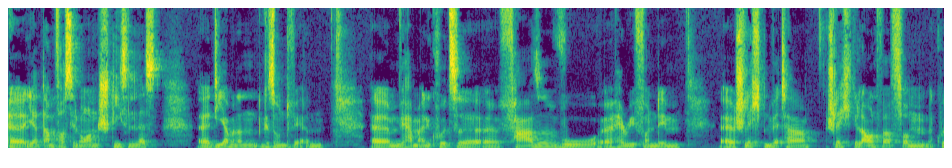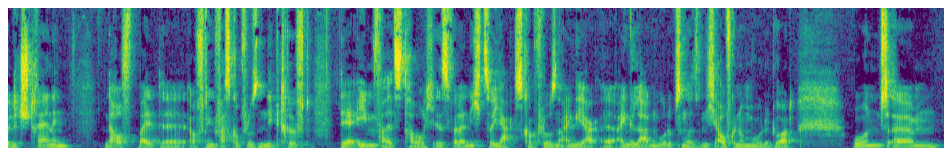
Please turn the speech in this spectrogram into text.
äh, ja, Dampf aus den Ohren stießen lässt, äh, die aber dann gesund werden. Ähm, wir haben eine kurze äh, Phase, wo äh, Harry von dem äh, schlechten Wetter schlecht gelaunt war vom Quidditch-Training darauf bei, äh, auf den fast kopflosen Nick trifft, der ebenfalls traurig ist, weil er nicht zur Jagd des Kopflosen äh, eingeladen wurde, beziehungsweise nicht aufgenommen wurde dort. Und ähm,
